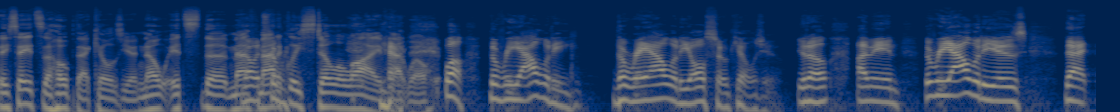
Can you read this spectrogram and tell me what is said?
They say it's the hope that kills you. No, it's the mathematically it's the, still alive yeah. that will. Well, the reality, the reality also kills you. You know, I mean, the reality is that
